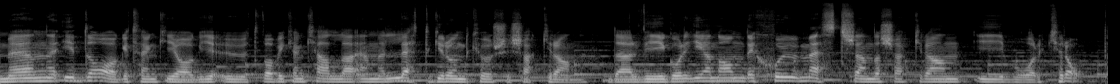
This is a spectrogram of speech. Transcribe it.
Men idag tänker jag ge ut vad vi kan kalla en lätt grundkurs i chakran. Där vi går igenom de sju mest kända chakran i vår kropp.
